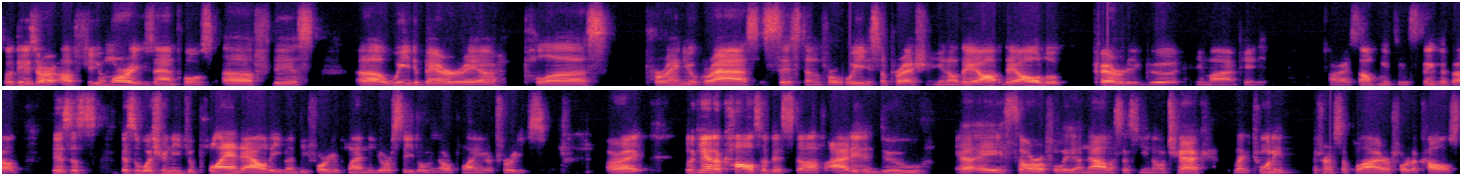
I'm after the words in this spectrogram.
So these are a few more examples of this uh, weed barrier plus perennial grass system for weed suppression. You know, they all they all look fairly good in my opinion. All right, something to think about. This is this is what you need to plan out even before you plant your seedling or plant your trees. All right, looking at the cost of this stuff, I didn't do a, thoroughly analysis. You know, check like 20 different supplier for the cost.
